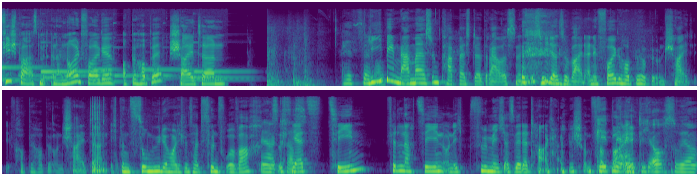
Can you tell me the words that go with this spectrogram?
Viel Spaß mit einer neuen Folge Hoppe Hoppe Scheitern. Liebe Mamas und Papas da draußen, es ist wieder soweit. Eine Folge Hoppe Hoppe und Scheit Hoppe Hoppe und Scheitern. Ich bin so müde heute, ich bin seit 5 Uhr wach. Ja, es ist jetzt 10, Viertel nach 10 und ich fühle mich, als wäre der Tag eigentlich schon Geht mir vorbei. eigentlich auch so, ja.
